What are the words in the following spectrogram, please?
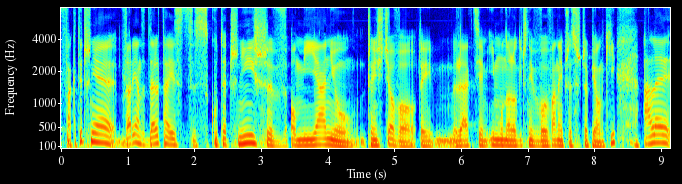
Faktycznie wariant Delta jest skuteczniejszy w omijaniu częściowo tej reakcji immunologicznej wywoływanej przez szczepionki, ale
